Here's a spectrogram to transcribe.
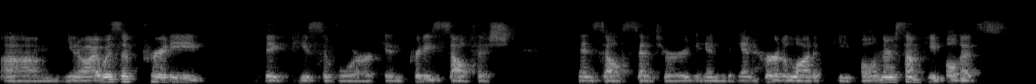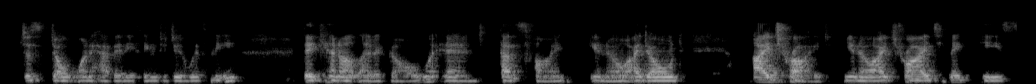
Um, you know, I was a pretty big piece of work and pretty selfish and self-centered and and hurt a lot of people. And there's some people that's just don't want to have anything to do with me they cannot let it go and that's fine you know i don't i tried you know i tried to make peace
